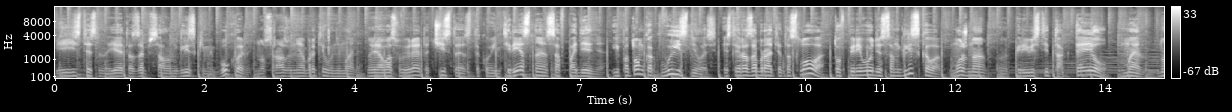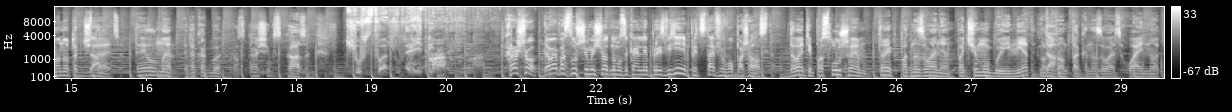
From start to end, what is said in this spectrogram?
И, естественно, я это записал английскими буквами, но сразу не обратил внимания. Но я вас уверяю, это чистое такое интересное совпадение. И потом, как выяснилось, если разобрать это слово, то в переводе с английского можно э, перевести так. Tail man. Но оно так читается. Да. Tail man. Это как бы рассказчик рассказчик сказок. Чувство ритма. Хорошо, давай послушаем еще одно музыкальное произведение. Представь его, пожалуйста. Давайте послушаем трек под названием «Почему бы и нет». Да. Вот он так и называется. Why not?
